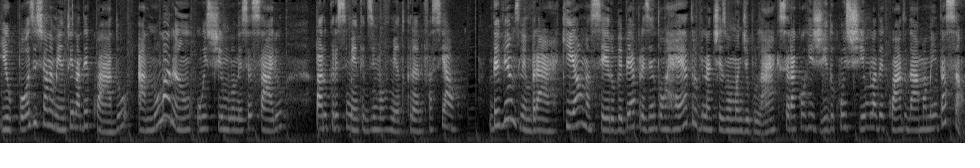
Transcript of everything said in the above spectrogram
e o posicionamento inadequado anularão o estímulo necessário para o crescimento e desenvolvimento crânio-facial. Devemos lembrar que ao nascer o bebê apresenta um retrognatismo mandibular que será corrigido com o estímulo adequado da amamentação.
